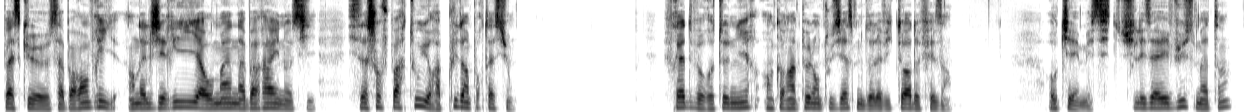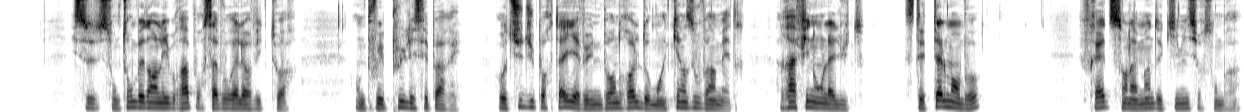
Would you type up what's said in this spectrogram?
parce que ça part en vrille, en Algérie, à Oman, à Bahreïn aussi, si ça chauffe partout, il y aura plus d'importation. Fred veut retenir encore un peu l'enthousiasme de la victoire de Faisin. Ok, mais si tu les avais vus ce matin, ils se sont tombés dans les bras pour savourer leur victoire. On ne pouvait plus les séparer. Au-dessus du portail, il y avait une banderole d'au moins 15 ou 20 mètres. Raffinons la lutte. C'était tellement beau. Fred sent la main de Kimi sur son bras.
